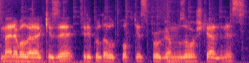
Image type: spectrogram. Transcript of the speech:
Merhabalar herkese. Triple Double Podcast programımıza hoş geldiniz.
